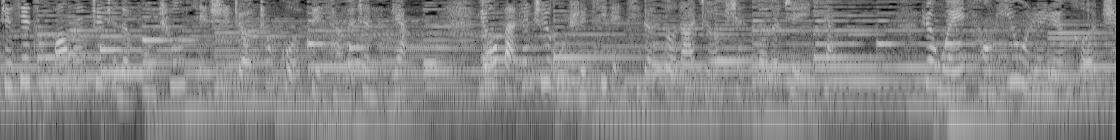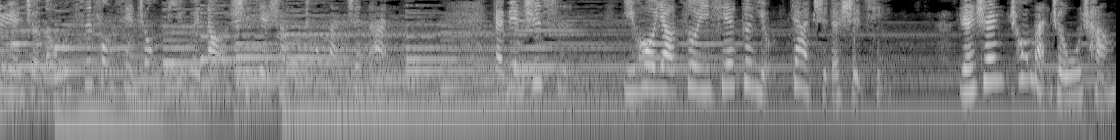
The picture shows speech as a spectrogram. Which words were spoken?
这些同胞们真正的付出，显示着中国最强的正能量。有百分之五十七点七的作答者选择了这一项。认为从医务人员和志愿者的无私奉献中体会到世界上充满真爱。改变之四，以后要做一些更有价值的事情。人生充满着无常，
